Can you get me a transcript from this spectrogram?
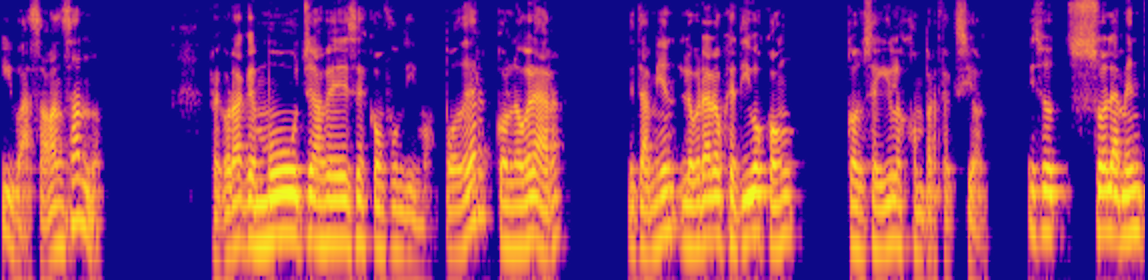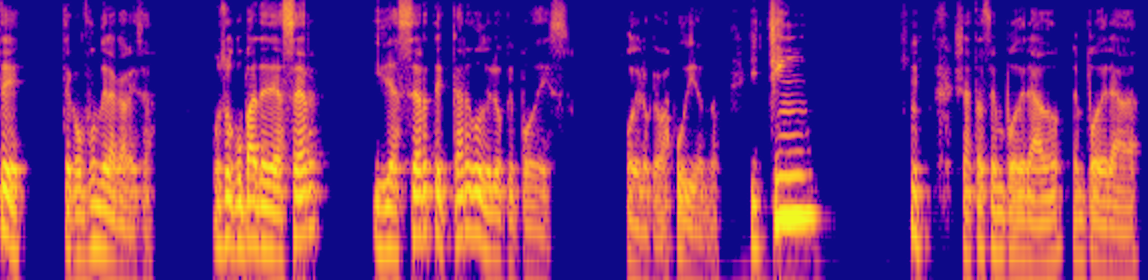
y vas avanzando. Recuerda que muchas veces confundimos poder con lograr y también lograr objetivos con conseguirlos con perfección. Eso solamente te confunde la cabeza. Vos ocupate de hacer y de hacerte cargo de lo que podés o de lo que vas pudiendo. Y ching, ya estás empoderado, empoderada.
